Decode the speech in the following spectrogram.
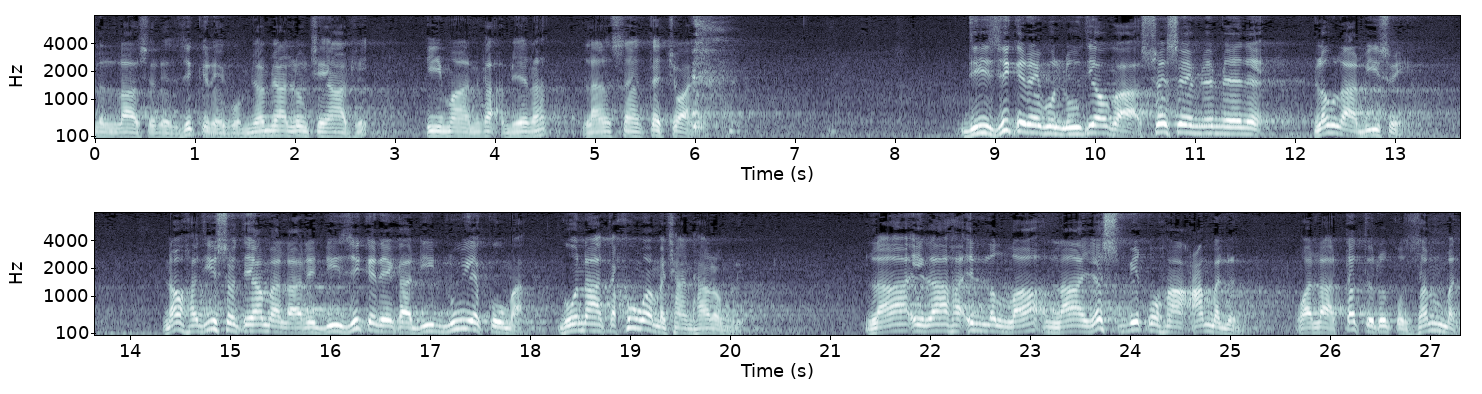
လလာဆိုတဲ့ zikr ကိုများများလုပ်ခြင်းအဖြစ်အီမန်ကအမြဲတမ်းလမ်းဆန်းတက်ကြွနေဒီ zikr ကိုလူတယောက်ကဆွဲဆွဲမြဲမြဲနဲ့လုံလာပြီးဆိုရင်နောက်ဟာဒီစ်တရားမှာလာတဲ့ဒီ zikr ကဒီလူရဲ့ကိုယ်မှာဂုဏတစ်ခုမှမချန်ထားတော့ဘူးလာ အီလာဟာအီလလာလာယစဘီကူဟာအမလန်ဝလာတတရုကုဇမ်မန်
